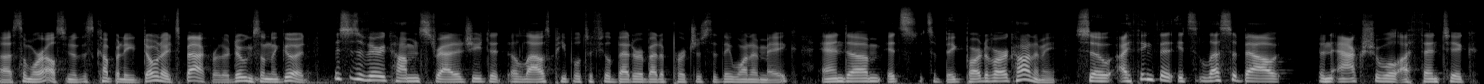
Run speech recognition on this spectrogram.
uh, somewhere else. You know, this company donates back, or they're doing something good. This is a very common strategy that allows people to feel better about a purchase that they want to make, and um, it's it's a big part of our economy. So I think that it's less about an actual authentic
